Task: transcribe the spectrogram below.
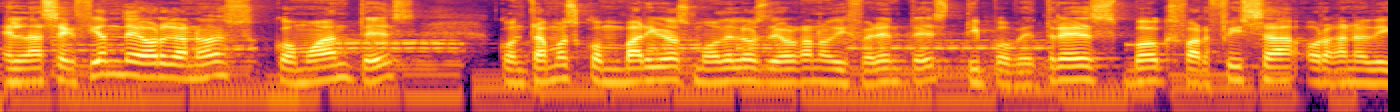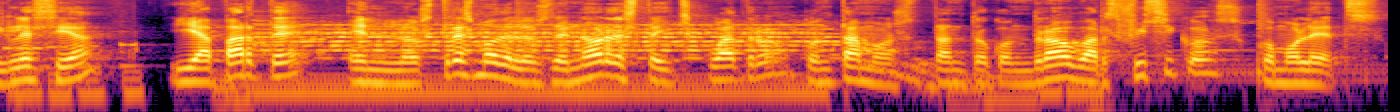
En la sección de órganos, como antes, contamos con varios modelos de órgano diferentes, tipo B3, Vox, Farfisa, órgano de iglesia. Y aparte, en los tres modelos de Nord Stage 4 contamos tanto con drawbars físicos como LEDs.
